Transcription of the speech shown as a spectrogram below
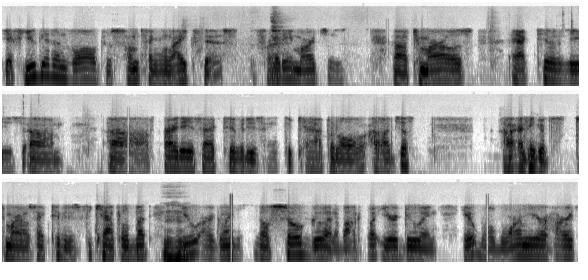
If you get involved with something like this, Friday marches, uh, tomorrow's activities, um, uh, Friday's activities at the Capitol, uh, just I think it's tomorrow's activities at the Capitol, but mm-hmm. you are going to feel so good about what you're doing. It will warm your heart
